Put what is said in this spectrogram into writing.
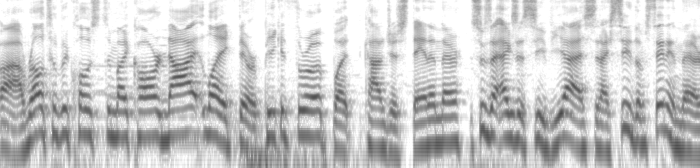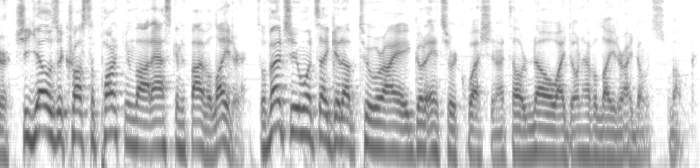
uh, relatively close to my car. Not like they were peeking through it, but kind of just standing there. As soon as I exit CVS and I see them standing there, she yells across the parking lot asking if I have a lighter. So eventually, once I get up to her, I go to answer a question. I tell her, no, I don't have a lighter. I don't smoke.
